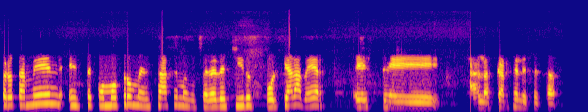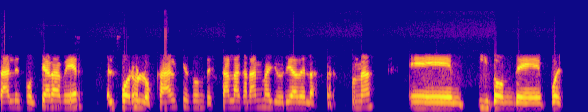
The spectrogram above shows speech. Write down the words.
Pero también, este, como otro mensaje, me gustaría decir, voltear a ver este, a las cárceles estatales, voltear a ver el foro local, que es donde está la gran mayoría de las personas, eh, y donde, pues,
